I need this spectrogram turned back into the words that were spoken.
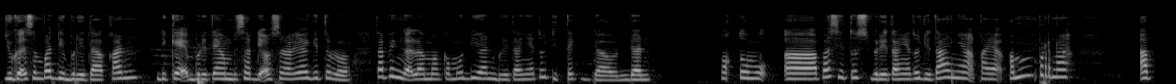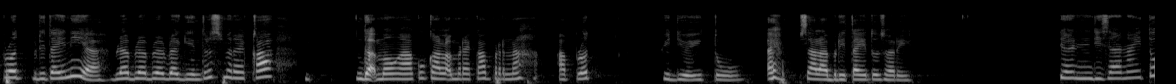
juga sempat diberitakan di kayak berita yang besar di Australia gitu loh. Tapi nggak lama kemudian beritanya itu di take down dan waktu uh, apa situs beritanya itu ditanya kayak kamu pernah upload berita ini ya? Bla bla bla bla gini. Terus mereka nggak mau ngaku kalau mereka pernah upload video itu. Eh salah berita itu sorry. Dan di sana itu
